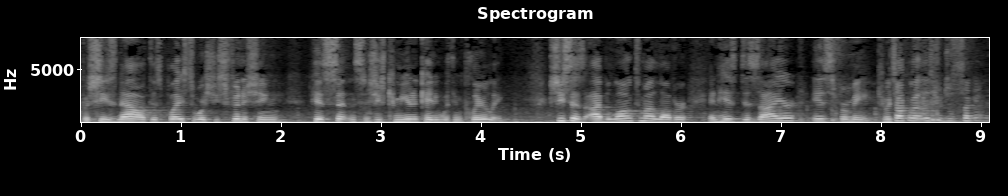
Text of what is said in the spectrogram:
But she's now at this place to where she's finishing his sentence and she's communicating with him clearly. She says, I belong to my lover, and his desire is for me. Can we talk about this for just a second?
